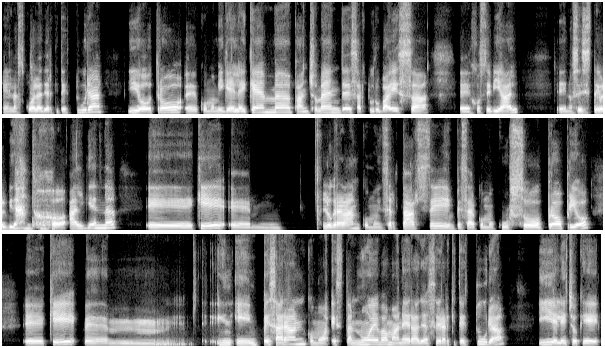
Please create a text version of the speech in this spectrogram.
en la Escuela de Arquitectura y otro eh, como Miguel Eikem, Pancho Méndez, Arturo Baeza, eh, José Vial, eh, no sé si estoy olvidando alguien, que lograrán como insertarse, empezar como curso propio, que em, empezarán como esta nueva manera de hacer arquitectura y el hecho que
